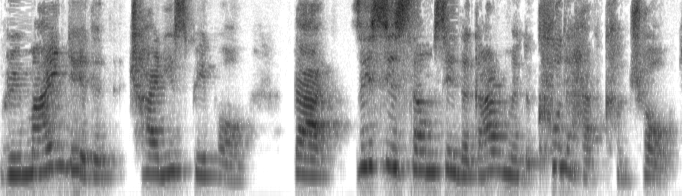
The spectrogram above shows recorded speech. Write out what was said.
reminded Chinese people that this is something the government could have controlled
